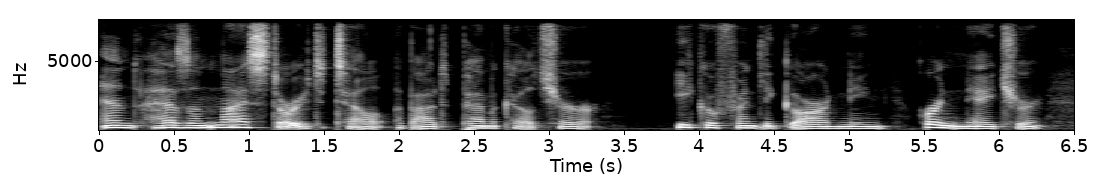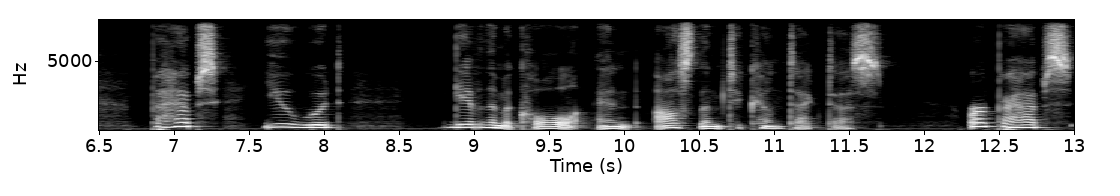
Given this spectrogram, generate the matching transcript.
and has a nice story to tell about permaculture, eco friendly gardening, or nature, perhaps you would give them a call and ask them to contact us. Or perhaps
